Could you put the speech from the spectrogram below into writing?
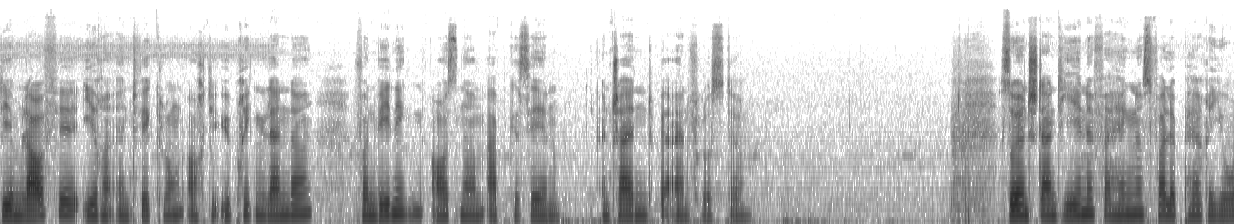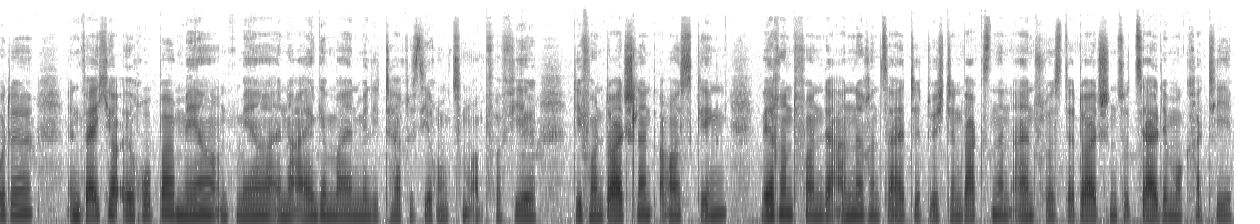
die im Laufe ihrer Entwicklung auch die übrigen Länder, von wenigen Ausnahmen abgesehen, entscheidend beeinflusste so entstand jene verhängnisvolle Periode, in welcher Europa mehr und mehr einer allgemeinen Militarisierung zum Opfer fiel, die von Deutschland ausging, während von der anderen Seite durch den wachsenden Einfluss der deutschen Sozialdemokratie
